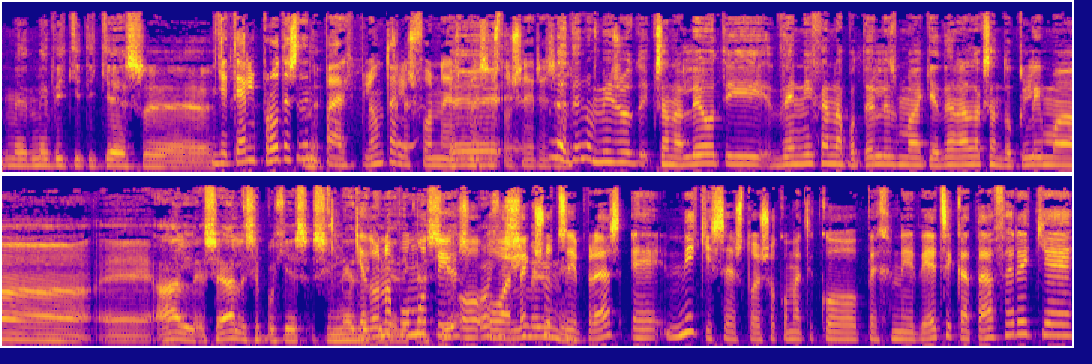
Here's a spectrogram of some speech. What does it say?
με, με διοικητικές. Ε, γιατί άλλη πρόταση δεν ναι. υπάρχει πλέον, τα άλλε φωνές ε, μέσα στο ΣΥΡΙΖΑ; Ναι, δεν νομίζω ότι, ξαναλέω ότι δεν είχαν αποτέλεσμα και δεν άλλαξαν το κλίμα ε, σε άλλες εποχές συνέδρια. Και εδώ να πούμε ότι ο, ο Αλέξο Τσίπρας ε, νίκησε στο εσωκομματικό παιχνίδι. Έτσι κατάφερε και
